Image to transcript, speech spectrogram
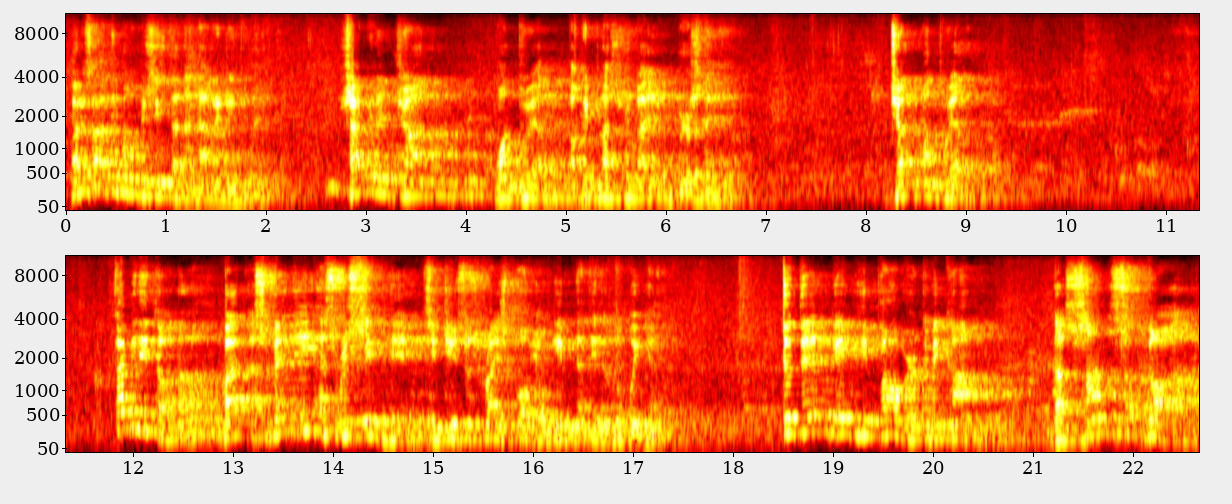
Para sa ating mga bisita na naririto ngayon, sabi ng John 1.12, paki-plus nyo nga yung verse na yan. John 1.12, sabi dito, no? But as many as received Him, si Jesus Christ po, yung Him na tinutukoy niya, to them gave He power to become the sons of God,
